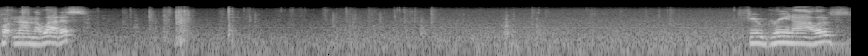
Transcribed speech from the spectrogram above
putting on the lettuce. A few green olives.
